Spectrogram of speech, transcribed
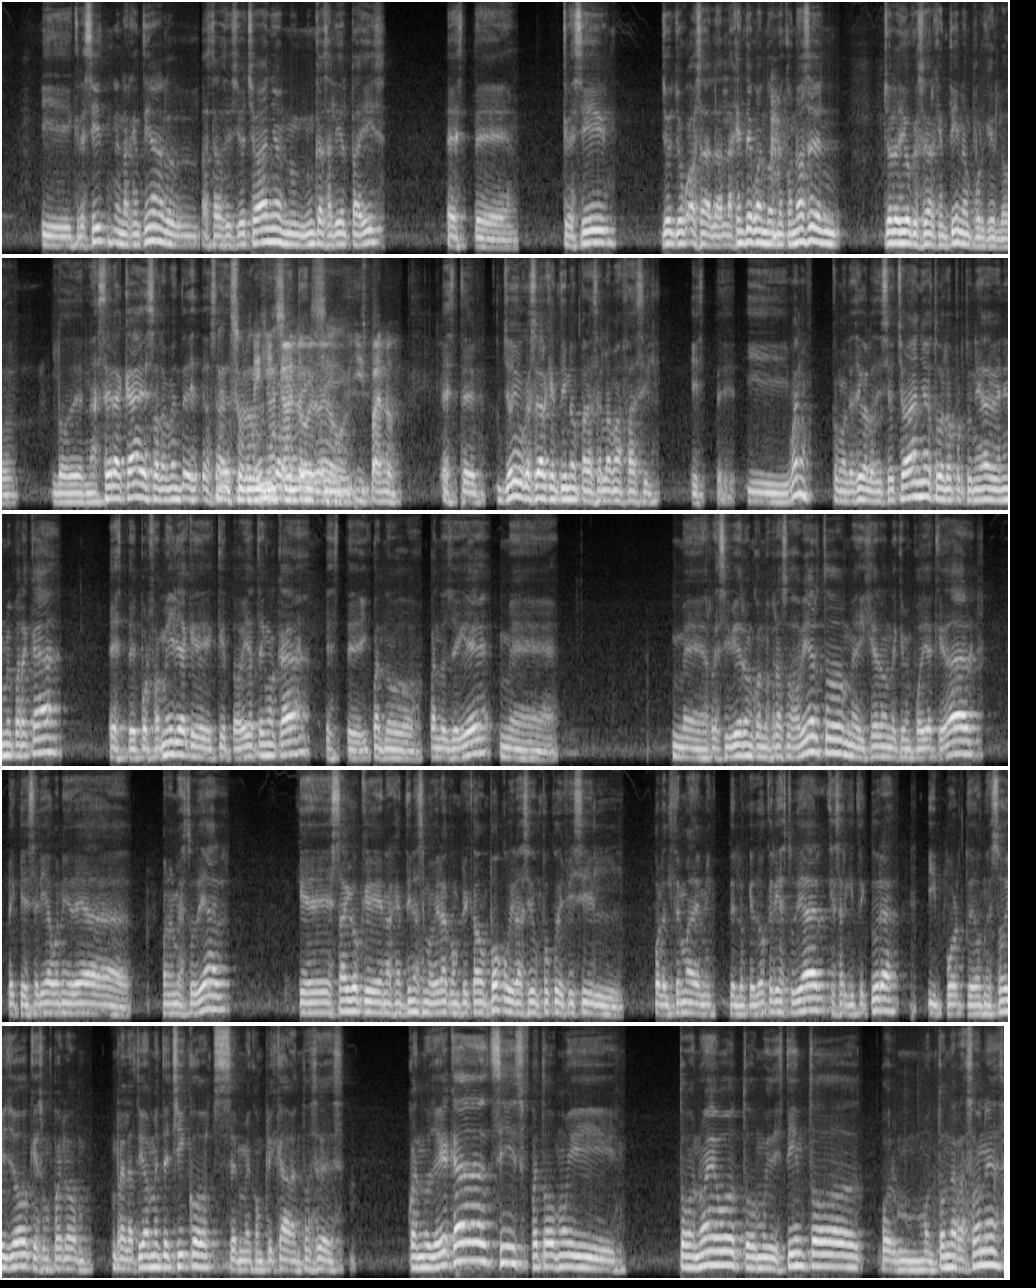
Y crecí en Argentina hasta los 18 años, nu- nunca salí del país. Este, crecí, yo, yo, o sea, la, la gente cuando me conocen, yo les digo que soy argentino porque lo, lo de nacer acá es solamente, o sea, es Solo lo único que Mexicano, hispano. Este, yo digo que soy argentino para hacerla más fácil. Este, y bueno, como les digo, a los 18 años tuve la oportunidad de venirme para acá, este, por familia que, que todavía tengo acá. Este, y cuando, cuando llegué me, me recibieron con los brazos abiertos, me dijeron de que me podía quedar, de que sería buena idea ponerme a estudiar, que es algo que en Argentina se me hubiera complicado un poco, hubiera sido un poco difícil por el tema de, mi- de lo que yo quería estudiar, que es arquitectura, y por de donde soy yo, que es un pueblo relativamente chico, se me complicaba. Entonces, cuando llegué acá, sí, fue todo muy, todo nuevo, todo muy distinto, por un montón de razones,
